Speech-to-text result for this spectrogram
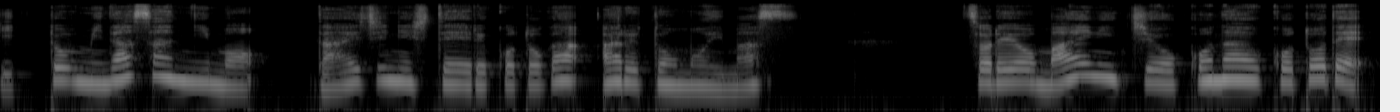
きっと皆さんにも大事にしていることがあると思います。それを毎日行うことで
